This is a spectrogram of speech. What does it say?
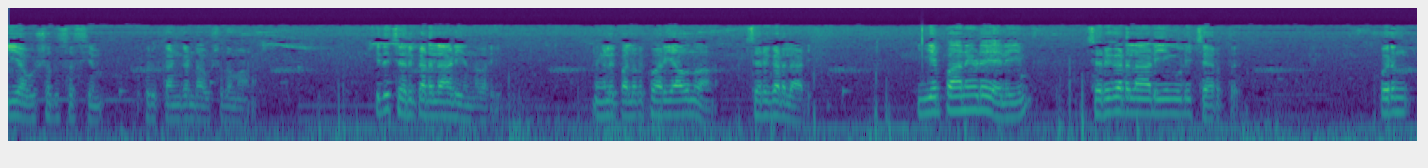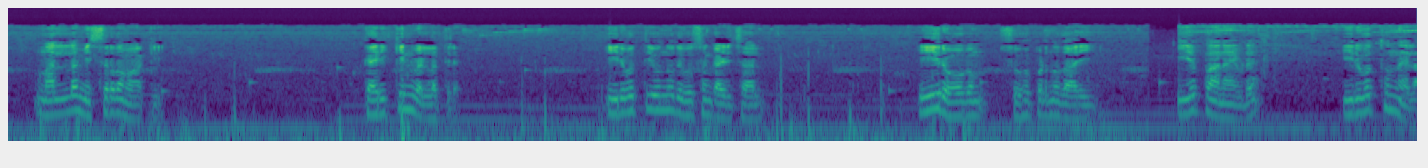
ഈ ഔഷധ സസ്യം ഒരു കൺകണ്ട ഔഷധമാണ്. ഇത് ചെറുകടലാടി എന്ന് പറയും. നിങ്ങളിൽ പലർക്കും അറിയാവുന്നതാണ്. ചെറുകടലാടി. ഈയപ്പാനയുടെ ഇലയും ചെറുകടലാടിയും കൂടി ചേർത്ത് ഒരു നല്ല മിശ്രിതമാക്കി കരിക്കിൻ വെള്ളത്തിൽ ഇരുപത്തിയൊന്ന് ദിവസം കഴിച്ചാൽ ഈ രോഗം സുഖപ്പെടുന്നതായി ഈയപ്പാനയുടെ ഇരുപത്തൊന്ന് ഇല.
